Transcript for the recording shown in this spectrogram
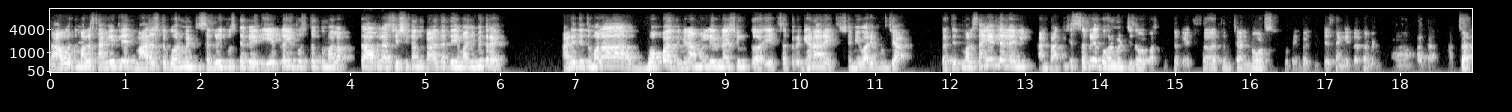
नावं तुम्हाला सांगितली आहेत. महाराष्ट्र गव्हर्नमेंटची सगळी पुस्तकं आहेत. एकही पुस्तक तुम्हाला फक्त आपल्या शशिकांत काळदाते हे माझे मित्र आहेत. आणि ते तुम्हाला मोफत विनामूल्य विनाशुल्क एक सत्र घेणार आहेत शनिवारी पुढच्या. तर ते तुम्हाला सांगितलेलं आहे मी. आणि बाकीचे सगळे गव्हर्नमेंटचे जवळपास पुस्तक आहेत. सर तुमच्या नोट्स कुठे तुमचे ते सांगितलं आता चला.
